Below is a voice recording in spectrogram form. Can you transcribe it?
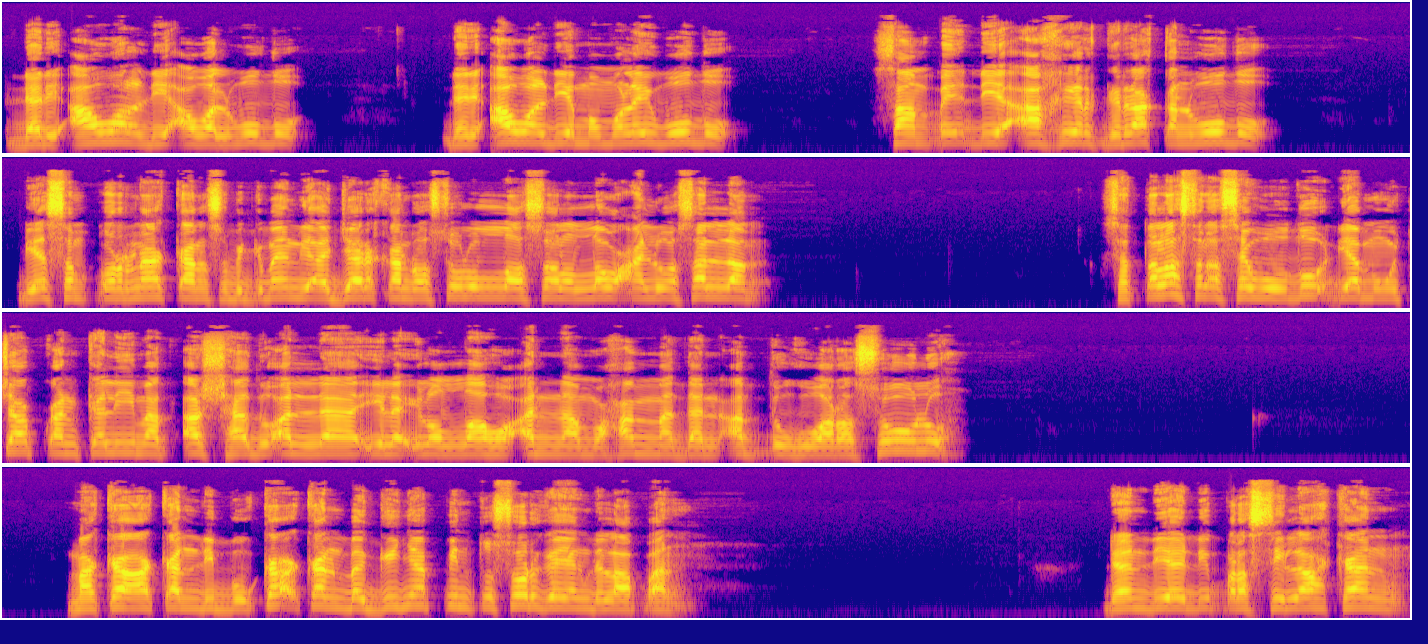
Dari awal di awal wudhu, dari awal dia memulai wudhu sampai dia akhir gerakan wudhu. Dia sempurnakan sebagaimana yang diajarkan Rasulullah sallallahu alaihi wasallam. Setelah selesai wudhu, dia mengucapkan kalimat Ashadu an la ilaha illallah wa anna muhammadan abduhu wa rasuluh. Maka akan dibukakan baginya pintu surga yang delapan. Dan dia dipersilahkan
